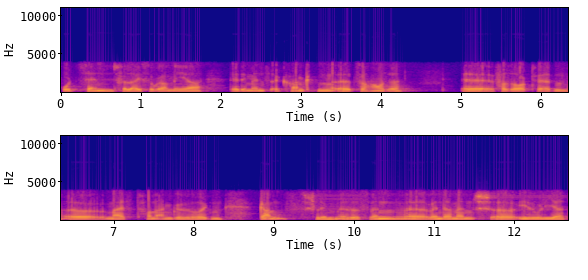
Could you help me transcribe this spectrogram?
Prozent, vielleicht sogar mehr, der Demenzerkrankten äh, zu Hause äh, versorgt werden, äh, meist von Angehörigen. Ganz schlimm ist es, wenn, wenn der Mensch isoliert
